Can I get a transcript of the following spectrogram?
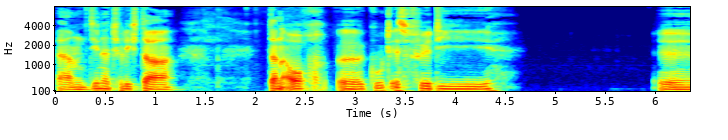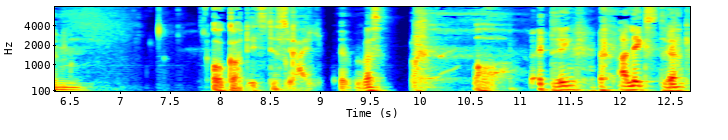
ähm, die natürlich da dann auch äh, gut ist für die ähm, Oh Gott, ist das geil. äh, was? Oh, trink. Alex, trink.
